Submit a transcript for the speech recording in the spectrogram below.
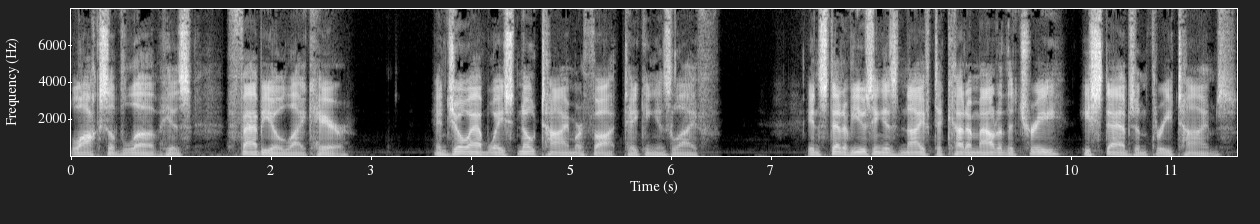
locks of love, his Fabio like hair. And Joab wastes no time or thought taking his life. Instead of using his knife to cut him out of the tree, he stabs him three times,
